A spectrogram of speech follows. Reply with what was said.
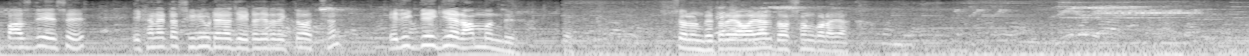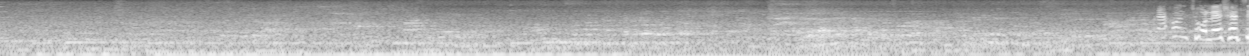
নদীর পাশ দিয়ে এসে এখানে একটা সিঁড়ি উঠে গেছে, এটা যেটা দেখতে পাচ্ছেন। এদিক দিয়ে গিয়ে রাম মন্দির। চলুন, ভেতরে যাওয়া যাক, দর্শন করা যাক। চলে এসেছি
